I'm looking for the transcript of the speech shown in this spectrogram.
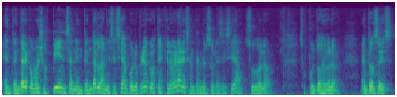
entender cómo ellos piensan, entender la necesidad, porque lo primero que vos tenés que lograr es entender su necesidad, su dolor, sus puntos de dolor. Entonces,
